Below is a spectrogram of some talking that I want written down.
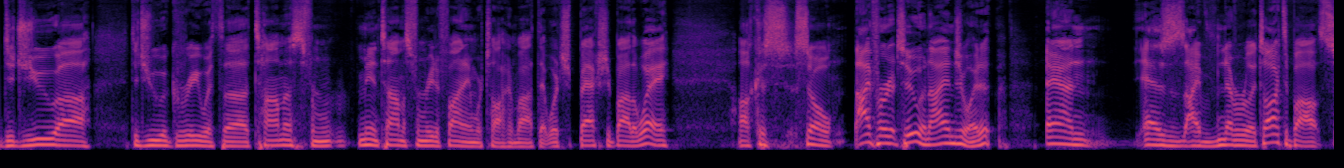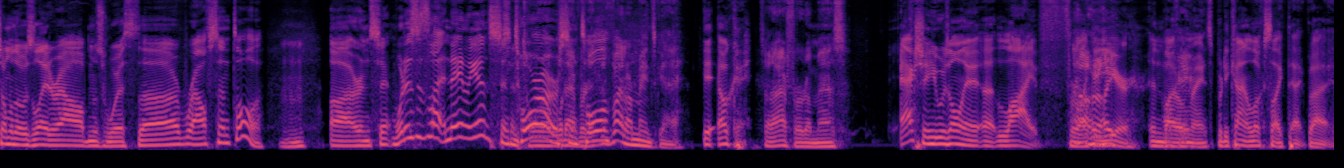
Did you uh, did you agree with uh, Thomas from me and Thomas from Redefining? We're talking about that, which actually, by the way, because so I've heard it too and I enjoyed it, and as I've never really talked about some of those later albums with uh, Ralph Santolla. Uh, or San- what is his Latin name again? Santora or. The Santolla? Vital Remains guy. Yeah, okay. That's what I've heard him as. Actually, he was only uh, live for like Oh, a year in Vital Okay. Remains, but he kind of looks like that guy.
